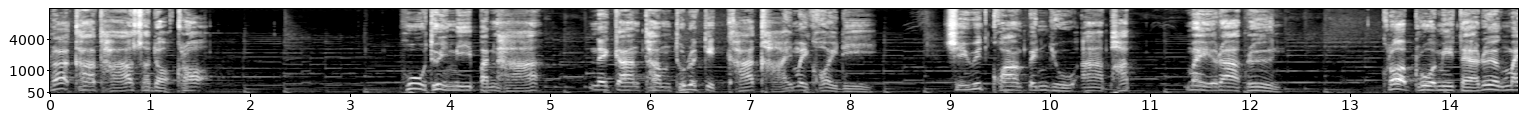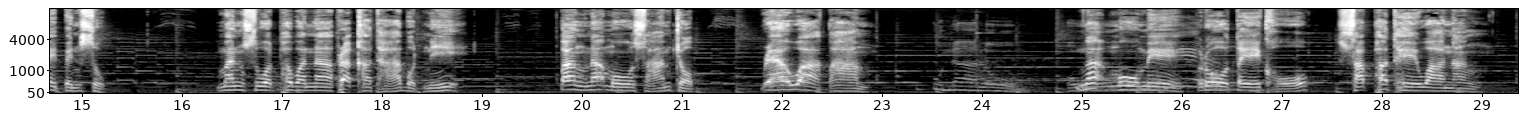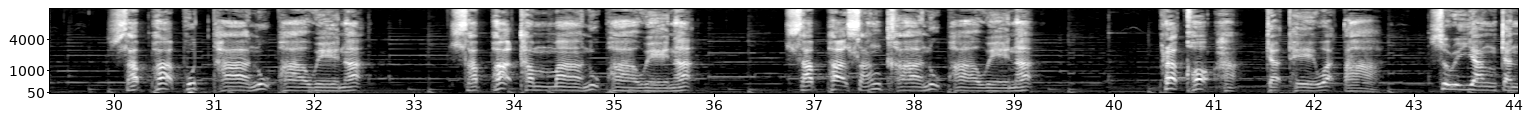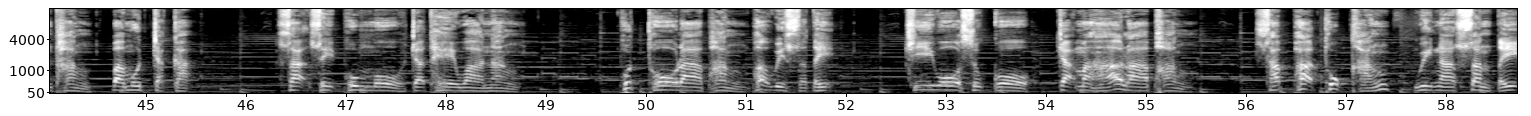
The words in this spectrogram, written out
พระคาถาสะเดาะเคราะห์ ผู้ที่มีปัญหาในการทำธุรกิจค้าขายไม่ค่อยดี ชีวิตความเป็นอยู่อาภัพไม่ราบรื่น ครอบครัวมีแต่เรื่องไม่เป็นสุข มันสวดภาวนาพระคาถาบทนี้ ตั้งนะโมสามจบ แล้วว่าตามอุณาโลมโอนะโมเมโรเตโข สัพพเทวานัง สัพพพุทธานุภาเวนะ สัพพธรรมานุภาเวนะ สัพพสังฆานุภาเวนะ พระเคาะหะจะเทวตา สุริยังจันทังปมุจจกะสะสิภุมโมจะเทวานัง พุทโธราพังพระวิสติ ชีโวสุโกจะมหาลาพัง สัพพะทุกขังวินาสันติ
